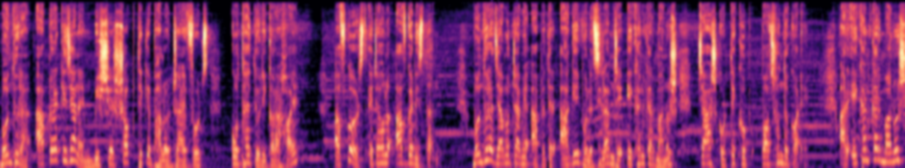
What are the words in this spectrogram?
বন্ধুরা, আপনারা কি জানেন বিশ্বের সব থেকে ভালো ড্রাই ফ্রুটস কোথায় তৈরি করা হয়? অফকোর্স এটা হলো আফগানিস্তান। বন্ধুরা, যেমনটা আমি আপনাদের আগেই বলেছিলাম যে এখানকার মানুষ চাষ করতে খুব পছন্দ করে। আর এখানকার মানুষ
